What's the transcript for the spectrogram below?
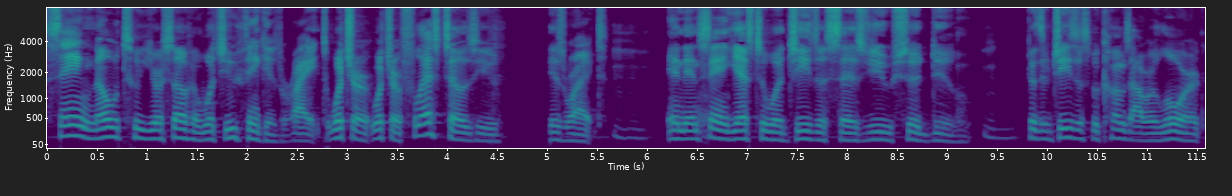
saying no to yourself and what you think is right, what your what your flesh tells you is right, Mhm. and then saying yes to what Jesus says you should do. Because if Jesus becomes our Lord,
